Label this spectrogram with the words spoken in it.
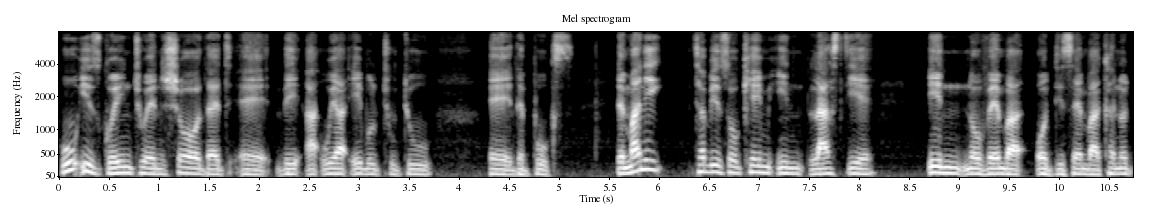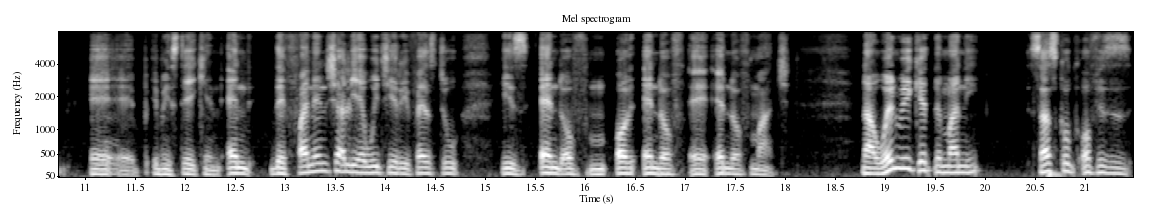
who is going to ensure that uh, they are, we are able to do uh, the books. The money Thabiso came in last year in November or December. I cannot uh, uh, be mistaken. And the financial year which he refers to is end of end of uh, end of March. Now, when we get the money, SASCOC offices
